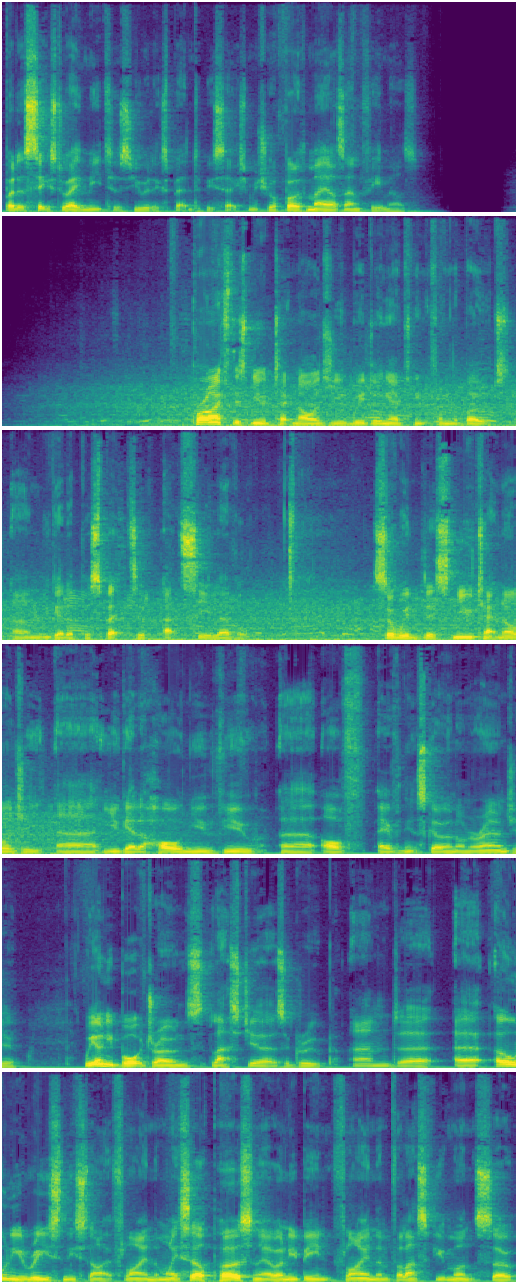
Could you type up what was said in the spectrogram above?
but at 6 to 8 meters, you would expect to be sexually mature, both males and females. Prior to this new technology, we're doing everything from the boat, and you get a perspective at sea level. So with this new technology, uh, you get a whole new view uh, of everything that's going on around you. We only bought drones last year as a group, and uh, uh, only recently started flying them. Myself personally, I've only been flying them for the last few months. So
